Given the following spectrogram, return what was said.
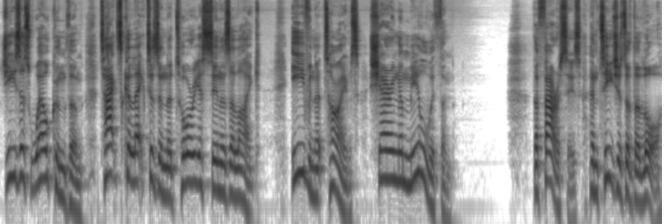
Jesus welcomed them, tax collectors and notorious sinners alike, even at times sharing a meal with them. The Pharisees and teachers of the law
